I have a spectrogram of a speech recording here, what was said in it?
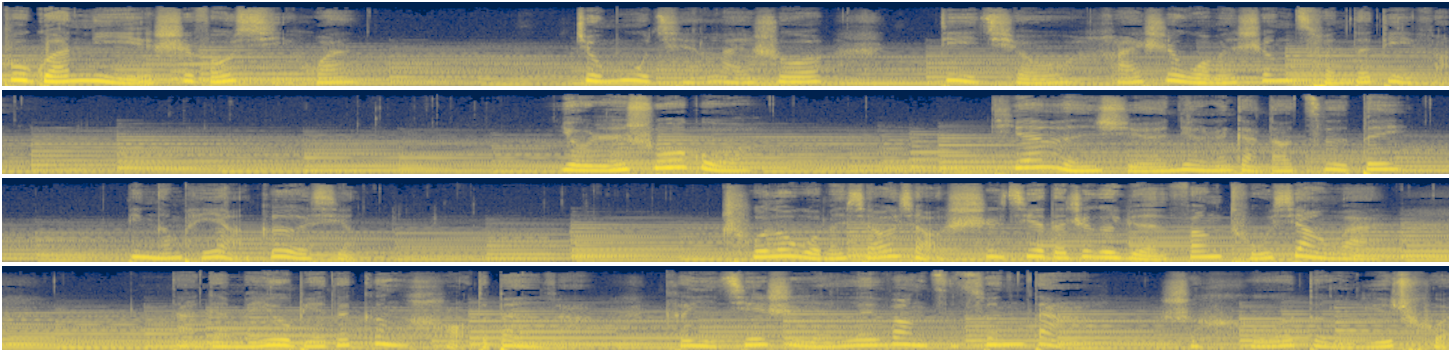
不管你是否喜欢，就目前来说，地球还是我们生存的地方。有人说过。天文学令人感到自卑，并能培养个性。除了我们小小世界的这个远方图像外，大概没有别的更好的办法可以揭示人类妄自尊大是何等愚蠢。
